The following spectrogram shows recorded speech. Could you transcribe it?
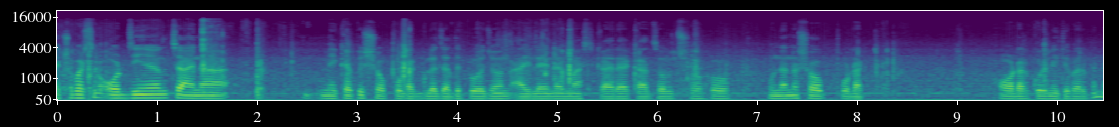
একশো পার্সেন্ট অরিজিনাল চায়না মেকআপের সব প্রোডাক্টগুলো যাদের প্রয়োজন আইলাইনার মাস্কারা কাজল সহ অন্যান্য সব প্রোডাক্ট অর্ডার করে নিতে পারবেন।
